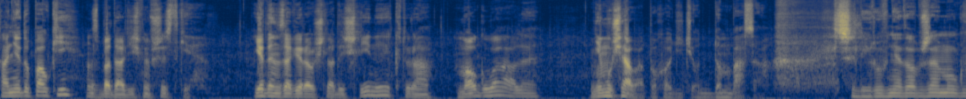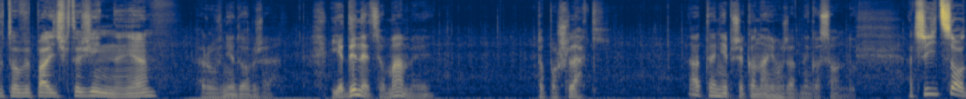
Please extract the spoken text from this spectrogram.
A nie do pałki? Zbadaliśmy wszystkie. Jeden zawierał ślady śliny, która mogła, ale nie musiała pochodzić od Donbasa. Czyli równie dobrze mógł to wypalić ktoś inny, nie? Równie dobrze. Jedyne co mamy, to poszlaki. A te nie przekonają żadnego sądu. A czyli co?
